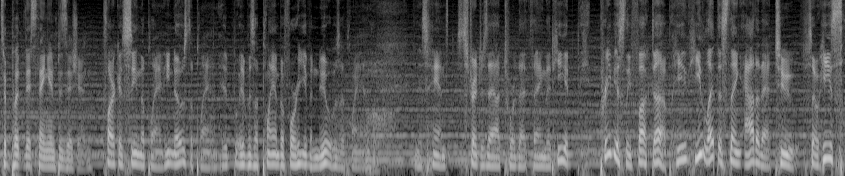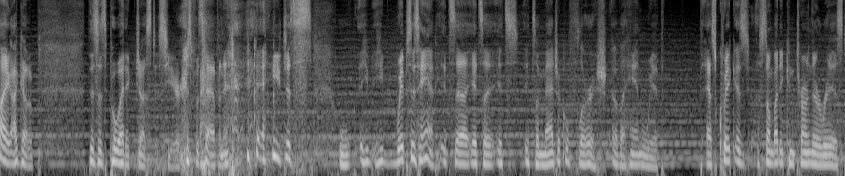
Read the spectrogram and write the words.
to put this thing in position. Clark has seen the plan. He knows the plan. It, it was a plan before he even knew it was a plan. And his hand stretches out toward that thing that he had previously fucked up. He he let this thing out of that tube. So he's like, I gotta. This is poetic justice here. Is what's happening. he just he, he whips his hand. It's a it's a it's it's a magical flourish of a hand whip. As quick as somebody can turn their wrist,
